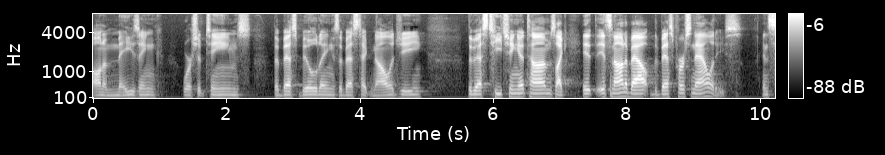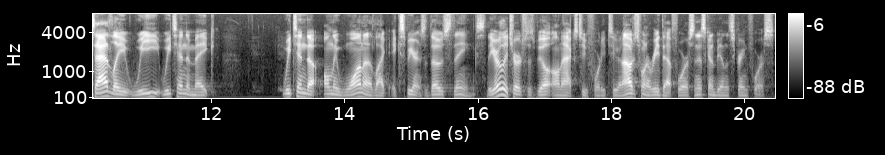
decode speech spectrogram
on amazing worship teams, the best buildings, the best technology, the best teaching at times. Like, it, it's not about the best personalities. And sadly, we, we tend to make we tend to only want to like experience those things. The early church was built on Acts 2:42, and I just want to read that for us, and it's going to be on the screen for us.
